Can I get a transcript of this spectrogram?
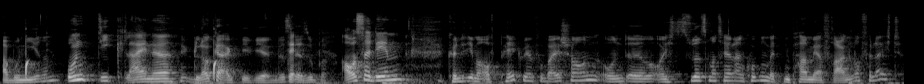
Abonnieren. und die kleine... Glocke aktivieren. Das wäre super. Außerdem, Könntet ihr mal auf Patreon vorbeischauen und äh, euch Zusatzmaterial angucken mit ein paar mehr Fragen noch vielleicht?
